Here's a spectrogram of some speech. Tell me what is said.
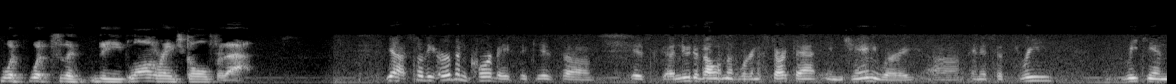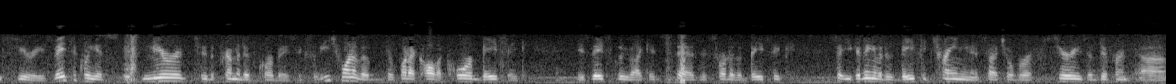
what what's the the long range goal for that? Yeah, so the Urban Core Basic is uh, is a new development. We're going to start that in January, uh, and it's a three weekend series. Basically, it's it's mirrored to the primitive core basic. So each one of the, the what I call the core basic is basically like it says. It's sort of the basic. So you can think of it as basic training as such over a series of different uh,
